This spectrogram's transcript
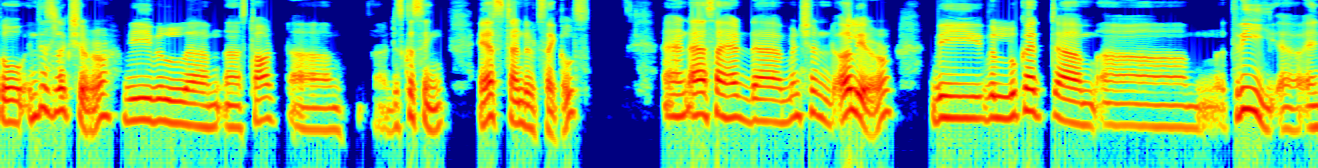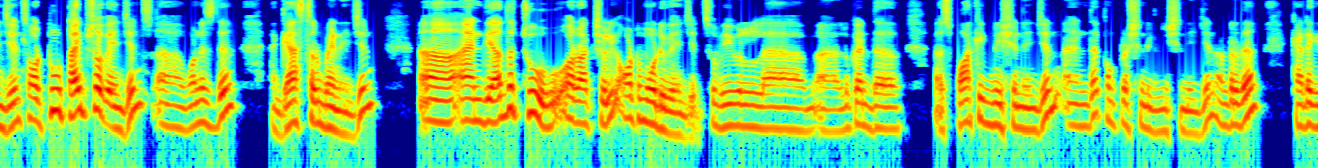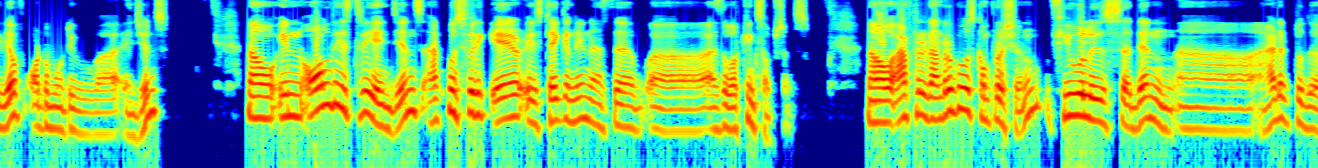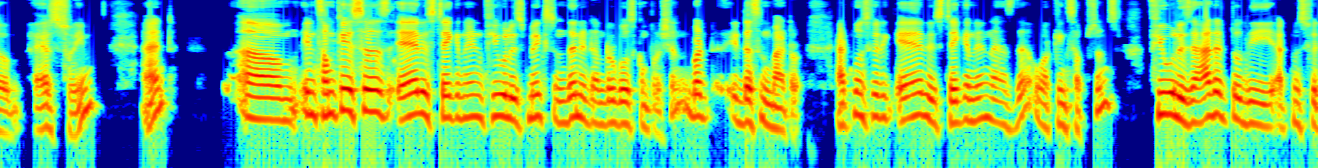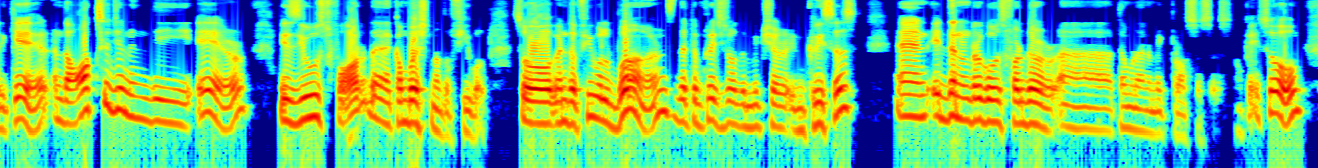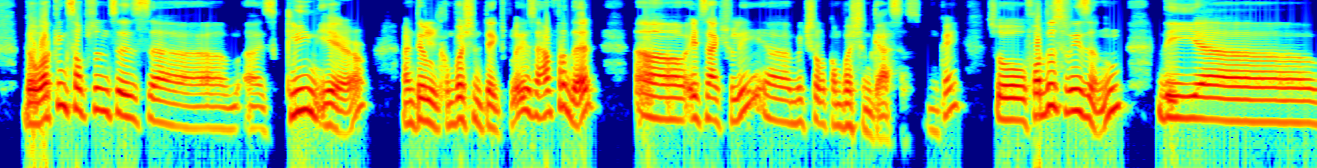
So, in this lecture we will um, uh, start um, uh, discussing air standard cycles and as I had uh, mentioned earlier we will look at um, um, three uh, engines or two types of engines. Uh, one is the gas turbine engine uh, and the other two are actually automotive engines. So, we will um, look at the spark ignition engine and the compression ignition engine under the category of automotive engines. Now, in all these three engines atmospheric air is taken in as the as the working substance. Now, after it undergoes compression, fuel is uh, then uh, added to the airstream and um, in some cases air is taken in, fuel is mixed and then it undergoes compression, but it does not matter. Atmospheric air is taken in as the working substance, fuel is added to the atmospheric air and the oxygen in the air is used for the combustion of the fuel. So, when the fuel burns, the temperature of the mixture increases and it then undergoes further uh, thermodynamic processes. Okay. So, the working substance is, uh, is clean air until combustion takes place. After that, uh, it is actually a mixture of combustion gases. Okay. So, for this reason the, uh,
